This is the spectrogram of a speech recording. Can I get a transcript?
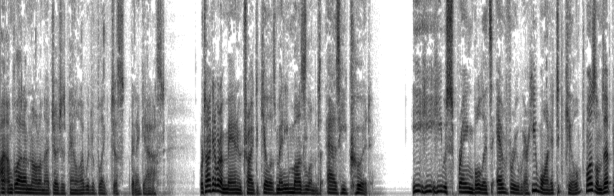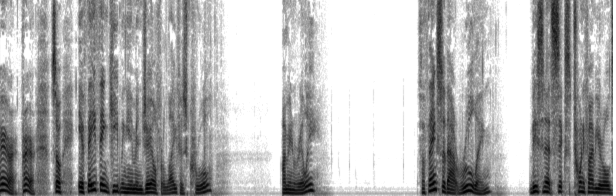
I, am glad I'm not on that judge's panel. I would have like just been aghast. We're talking about a man who tried to kill as many Muslims as he could. He, he, he was spraying bullets everywhere. He wanted to kill Muslims at prayer, prayer. So if they think keeping him in jail for life is cruel, I mean, really? So thanks to that ruling, Bissonnette's six 25 year old,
